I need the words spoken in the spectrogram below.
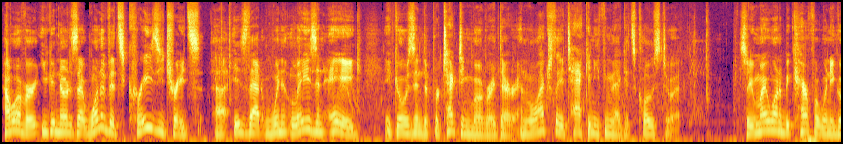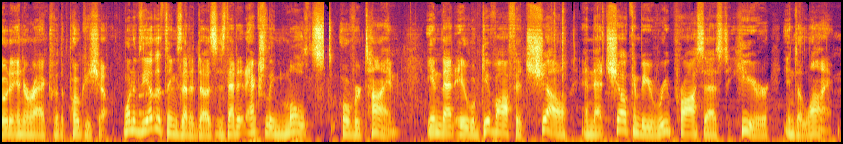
However, you can notice that one of its crazy traits uh, is that when it lays an egg, it goes into protecting mode right there and will actually attack anything that gets close to it. So you might want to be careful when you go to interact with a Pokeshell. One of the other things that it does is that it actually molts over time, in that it will give off its shell, and that shell can be reprocessed here into lime.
